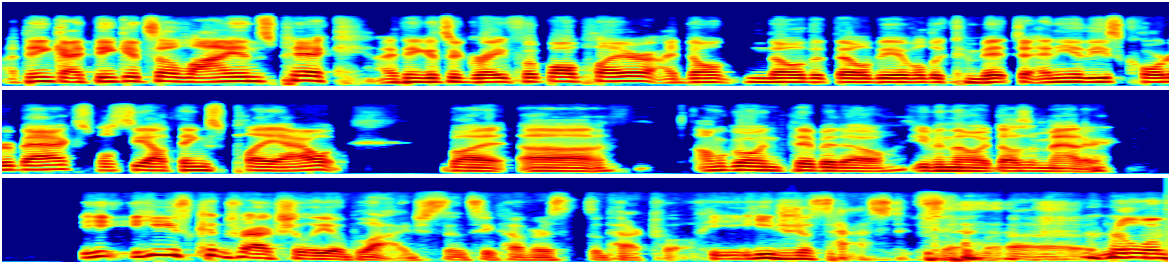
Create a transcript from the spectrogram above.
I think I think it's a Lions pick. I think it's a great football player. I don't know that they'll be able to commit to any of these quarterbacks. We'll see how things play out, but uh, I'm going Thibodeaux, even though it doesn't matter. He, he's contractually obliged since he covers the Pac-12. He he just has to. So, uh, no one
